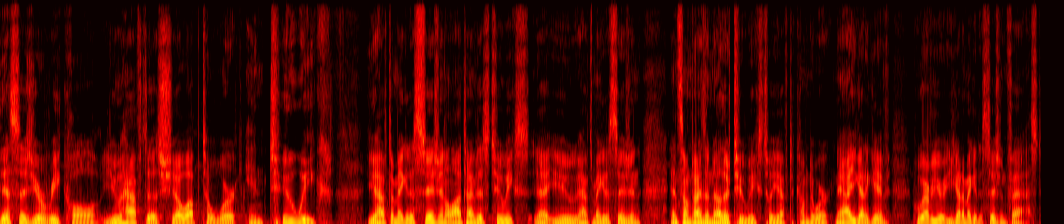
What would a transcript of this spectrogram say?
this is your recall. You have to show up to work in two weeks. You have to make a decision. A lot of times it's two weeks that you have to make a decision, and sometimes another two weeks till you have to come to work. Now you got to give whoever you you got to make a decision fast.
